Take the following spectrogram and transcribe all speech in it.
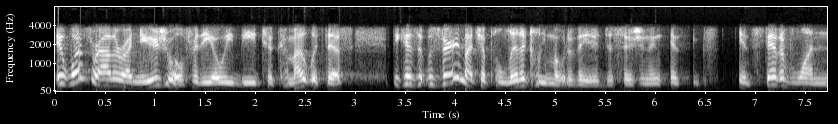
it was rather unusual for the OEB to come out with this because it was very much a politically motivated decision instead of one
